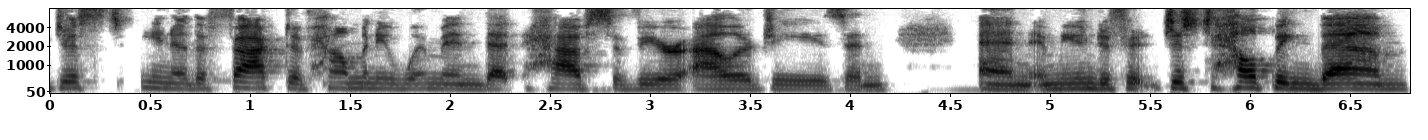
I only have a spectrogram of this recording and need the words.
just you know the fact of how many women that have severe allergies and and immune deficient just helping them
